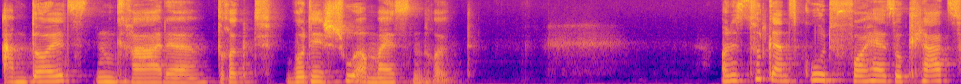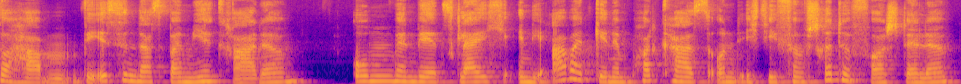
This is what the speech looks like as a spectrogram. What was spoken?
am dollsten gerade drückt, wo der Schuh am meisten drückt. Und es tut ganz gut, vorher so klar zu haben, wie ist denn das bei mir gerade, um, wenn wir jetzt gleich in die Arbeit gehen im Podcast und ich die fünf Schritte vorstelle,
